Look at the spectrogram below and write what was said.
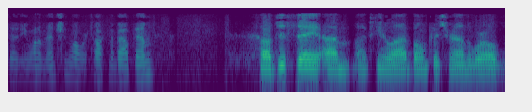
that you want to mention while we're talking about them? I'll just say um, I've seen a lot of bonefish around the world,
